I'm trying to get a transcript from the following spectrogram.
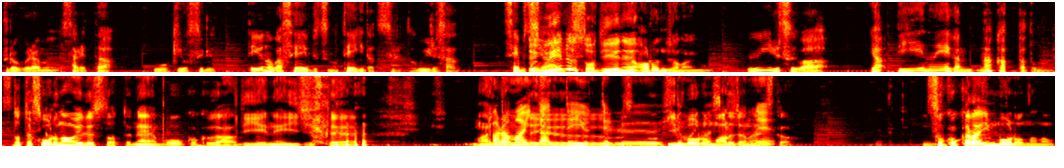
プログラムされた動きをするっていうのが生物の定義だとすると、ウイルスは生物えじゃないんです。ウイルスは DNA あるんじゃないの？ウイルスは、いや、DNA がなかったと思うんですよ。だってコロナウイルスだってね、某国が DNA いじって、ばらままいたって言ってる陰謀論もあるじゃないですか。うん。そこから陰謀論なの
